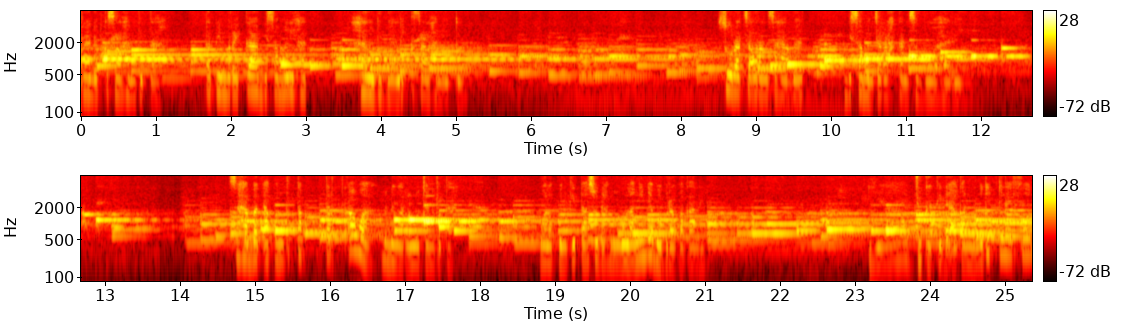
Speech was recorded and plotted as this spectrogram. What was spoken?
terhadap kesalahan kita, tapi mereka bisa melihat hal di balik kesalahan itu. Surat seorang sahabat bisa mencerahkan sebuah hari. Sahabat akan tetap tertawa mendengar lelucon kita, walaupun kita sudah mengulanginya beberapa kali. Ia juga tidak akan menutup telepon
